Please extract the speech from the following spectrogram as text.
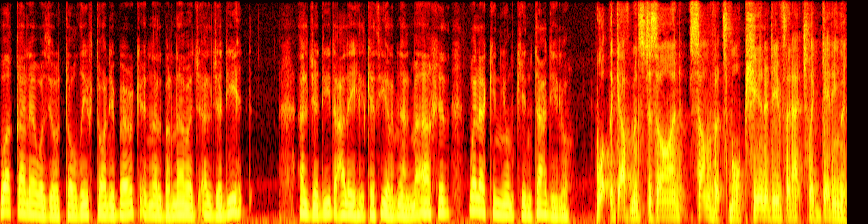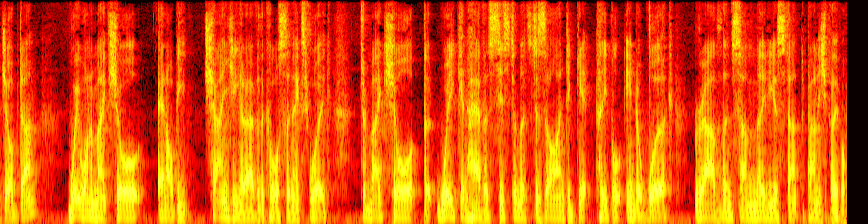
وقال وزير التوظيف توني بيرك إن البرنامج الجديد الجديد عليه الكثير من المآخذ ولكن يمكن تعديله. What the government's designed, some of it's more punitive than actually getting the job done. We want to make sure, and I'll be changing it over the course of the next week, to make sure that we can have a system that's designed to get people into work rather than some media stunt to punish people.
